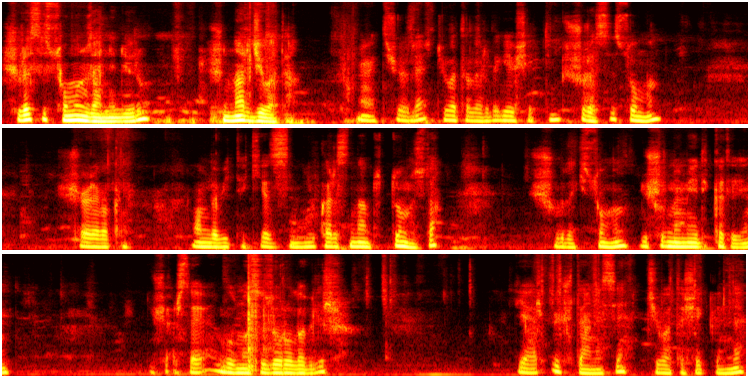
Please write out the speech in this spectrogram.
Şurası somun zannediyorum. Şunlar civata. Evet şöyle civataları da gevşettim. Şurası somun. Şöyle bakın. Onda bir tek yazısının yukarısından tuttuğumuzda şuradaki somun düşürmemeye dikkat edin. Düşerse bulması zor olabilir. Diğer üç tanesi civata şeklinde.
